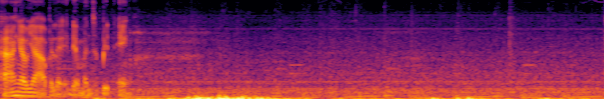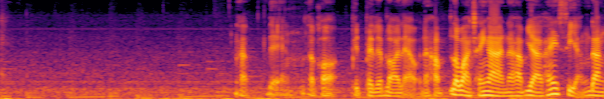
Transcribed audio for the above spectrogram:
ค้างยาวๆไปเลยเดี๋ยวมันจะปิดเอง นะครับแดงแล้วก็ปิดไปเรียบร้อยแล้วนะครับ ระหว่างใช้งานนะครับ อยากให้เสียงดัง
